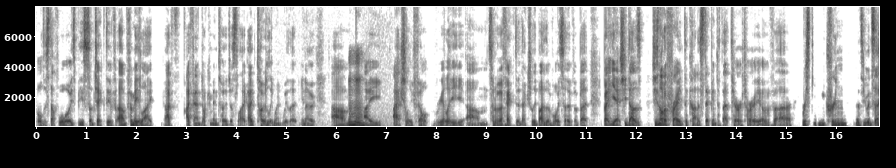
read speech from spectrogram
all this stuff will always be subjective um for me like i i found Documenteur just like i totally went with it you know um mm-hmm. i I actually felt really um, sort of affected actually by the voiceover. But but yeah, she does. She's not afraid to kind of step into that territory of uh, risking cringe, as you would say.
